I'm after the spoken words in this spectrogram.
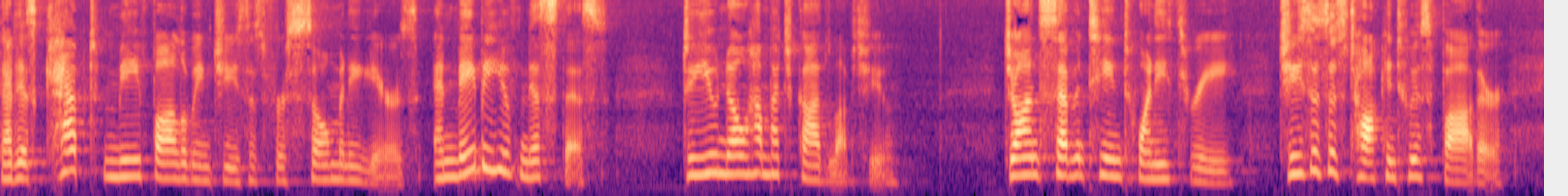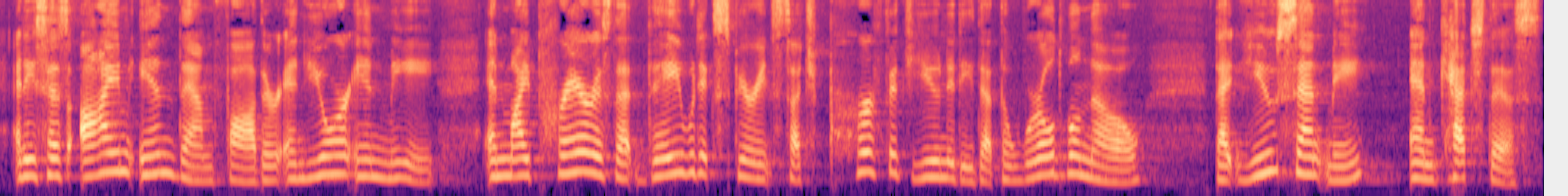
that has kept me following Jesus for so many years. And maybe you've missed this. Do you know how much God loves you? John 17, 23, Jesus is talking to his Father, and he says, I'm in them, Father, and you're in me. And my prayer is that they would experience such perfect unity that the world will know that you sent me, and catch this,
